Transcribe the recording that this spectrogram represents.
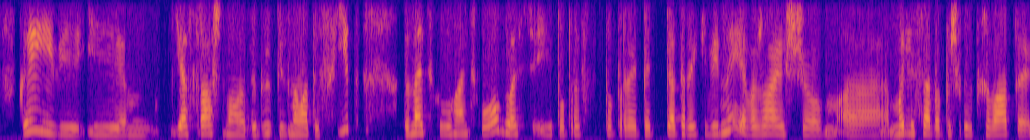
в Києві, і я страшно люблю пізнавати схід. Донецьку Луганську область, і попри попри п'ять п'яти років війни, я вважаю, що е, ми для себе почали відкривати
